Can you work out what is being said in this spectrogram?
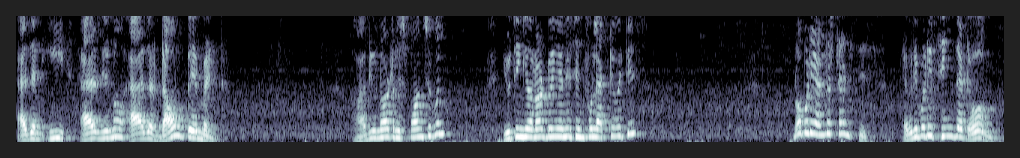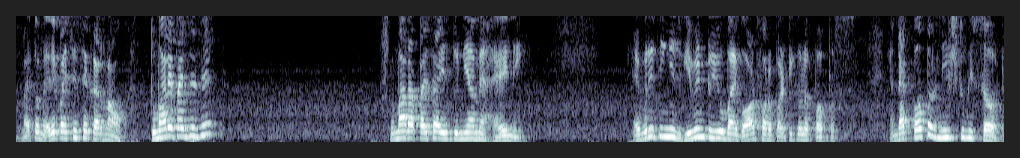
as an E, as you know, as a down payment. Are you not responsible? You think you are not doing any sinful activities? Nobody understands this. Everybody thinks that, oh, मैं तो मेरे पैसे से कर रहा हूँ तुम्हारे पैसे से तुम्हारा पैसा इस दुनिया में है ही नहीं एवरीथिंग इज गिवन टू यू बाय गॉड फॉर अ पर्टिकुलर पर्पस एंड दैट पर्पस नीड्स टू बी सर्व्ड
